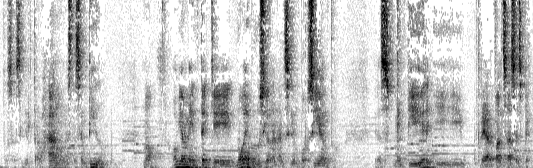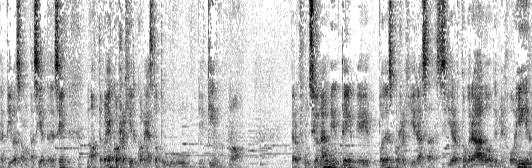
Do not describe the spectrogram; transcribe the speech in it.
Entonces, seguir trabajando en este sentido. ¿no? Obviamente que no evolucionan al 100%. Es mentir y crear falsas expectativas a un paciente, decir, no, te voy a corregir con esto tu piequino, no. Pero funcionalmente eh, puedes corregir hasta cierto grado de mejoría.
